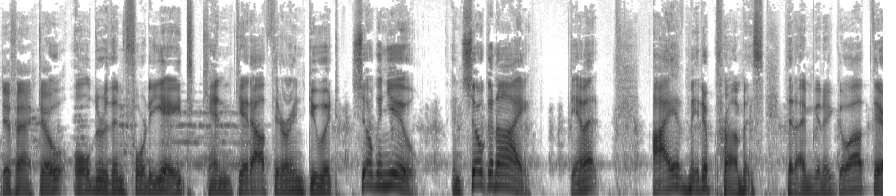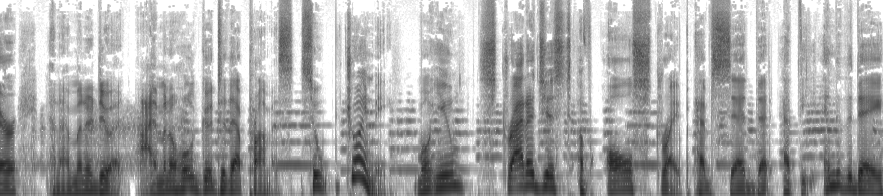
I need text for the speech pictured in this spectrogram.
de facto older than 48, can get out there and do it, so can you. And so can I. Damn it. I have made a promise that I'm going to go out there and I'm going to do it. I'm going to hold good to that promise. So join me, won't you? Strategists of all stripe have said that at the end of the day,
